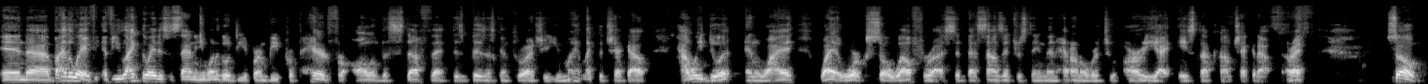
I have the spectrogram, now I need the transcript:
And uh, by the way, if, if you like the way this is sounding, you want to go deeper and be prepared for all of the stuff that this business can throw at you, you might like to check out how we do it and why why it works so well for us. If that sounds interesting, then head on over to reiace.com. Check it out. All right. So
